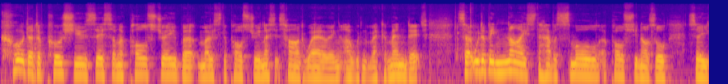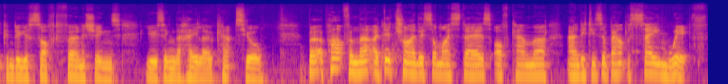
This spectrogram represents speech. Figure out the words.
could at a push use this on upholstery but most upholstery unless it's hard wearing I wouldn't recommend it. So it would have been nice to have a small upholstery nozzle so you can do your soft furnishings using the halo capsule but apart from that, I did try this on my stairs off camera and it is about the same width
